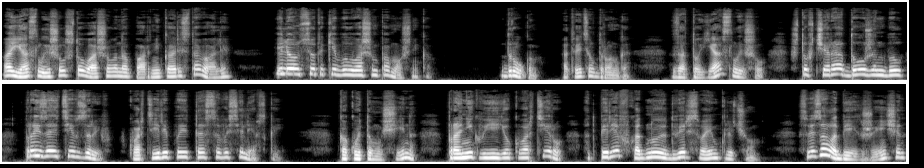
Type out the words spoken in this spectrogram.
«А я слышал, что вашего напарника арестовали. Или он все-таки был вашим помощником?» «Другом», — ответил Дронго. «Зато я слышал, что вчера должен был произойти взрыв в квартире поэтессы Василевской. Какой-то мужчина проник в ее квартиру, отперев входную дверь своим ключом связал обеих женщин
